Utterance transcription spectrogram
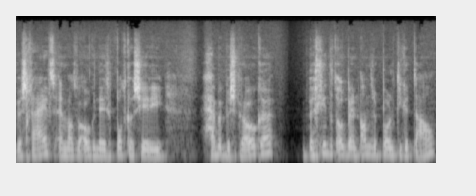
beschrijft en wat we ook in deze podcastserie hebben besproken, begint dat ook bij een andere politieke taal?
